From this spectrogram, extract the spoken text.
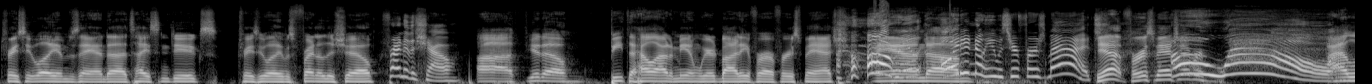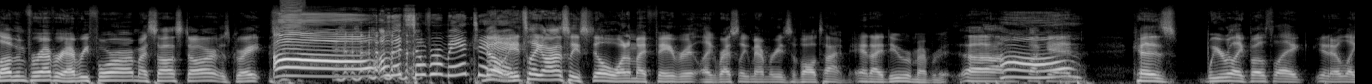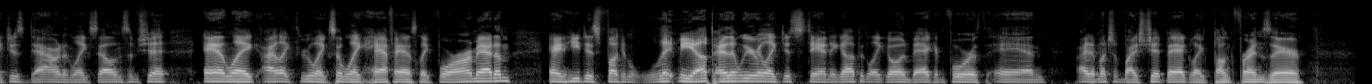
Tracy Williams and uh, Tyson Dukes, Tracy Williams, friend of the show, Friend of the show. uh, you know, beat the hell out of me and Weird Body for our first match. Oh, and really? oh, I um, didn't know he was your first match. Yeah, first match Oh, ever. wow. I love him forever. Every forearm I saw a star. It was great. oh, oh, that's so romantic. No, it's like honestly still one of my favorite like wrestling memories of all time, and I do remember it. Um, because we were like both like you know like just down and like selling some shit, and like I like threw like some like half-ass like forearm at him, and he just fucking lit me up, and then we were like just standing up and like going back and forth, and I had a bunch of my shit bag like punk friends there,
